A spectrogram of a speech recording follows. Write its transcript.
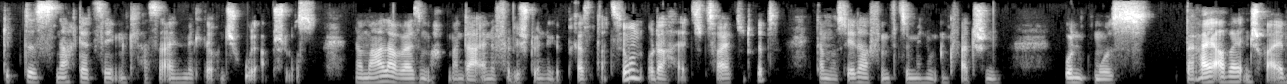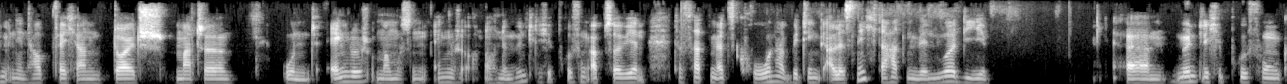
gibt es nach der 10. Klasse einen mittleren Schulabschluss. Normalerweise macht man da eine viertelstündige Präsentation oder halt zu zweit, zu dritt. Da muss jeder 15 Minuten quatschen und muss drei Arbeiten schreiben in den Hauptfächern Deutsch, Mathe und Englisch. Und man muss in Englisch auch noch eine mündliche Prüfung absolvieren. Das hatten wir jetzt Corona-bedingt alles nicht. Da hatten wir nur die ähm, mündliche Prüfung,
